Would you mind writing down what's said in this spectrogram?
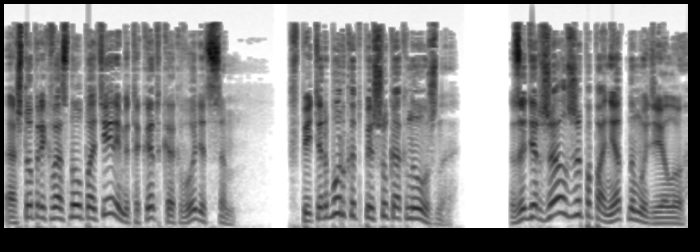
А что прихвастнул потерями, так это как водится. В Петербург отпишу как нужно. Задержал же по понятному делу.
